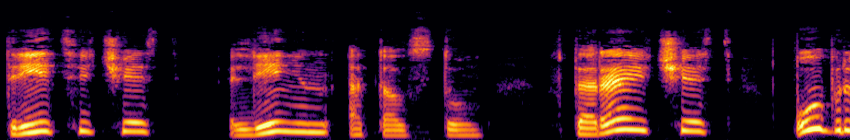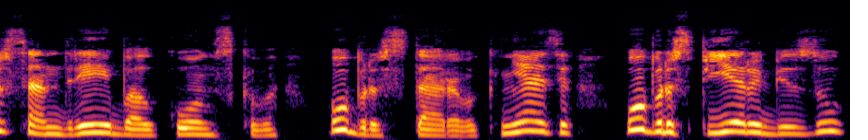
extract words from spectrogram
Третья часть — Ленин о Толстом. Вторая часть — образ Андрея Балконского, образ старого князя, образ Пьера Безу.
